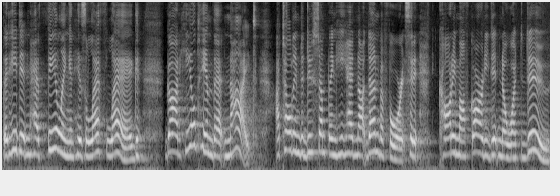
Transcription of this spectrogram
that he didn't have feeling in his left leg. God healed him that night. I told him to do something he had not done before. It said it caught him off guard. He didn't know what to do.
